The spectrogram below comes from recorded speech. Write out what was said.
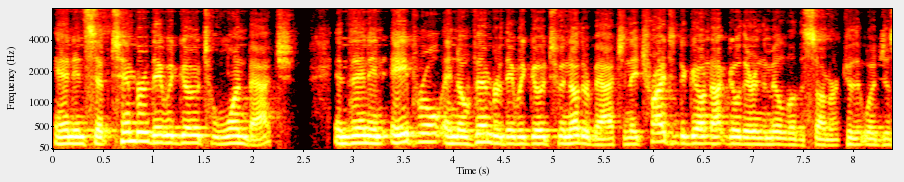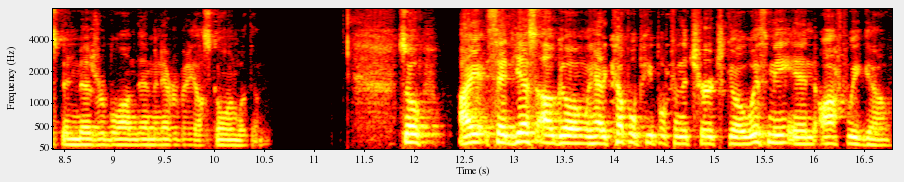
and in September, they would go to one batch. And then in April and November, they would go to another batch. And they tried to go, not go there in the middle of the summer because it would have just been miserable on them and everybody else going with them. So I said, yes, I'll go. And we had a couple people from the church go with me, and off we go.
